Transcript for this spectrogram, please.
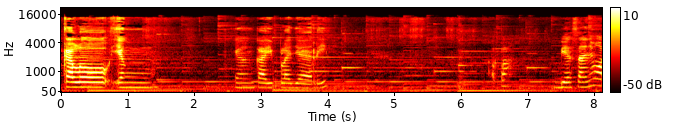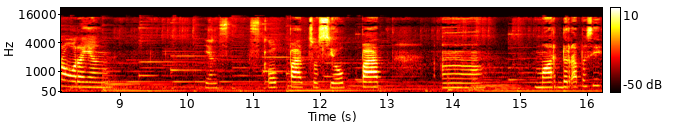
kalau yang yang kai pelajari apa? Biasanya orang-orang yang yang psikopat sosiopat uh, murder apa sih?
